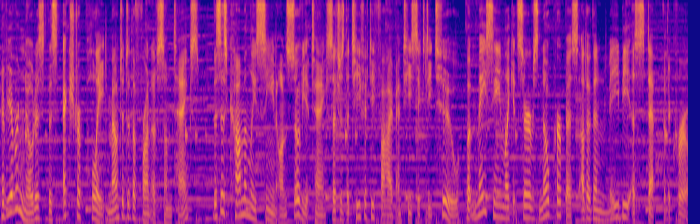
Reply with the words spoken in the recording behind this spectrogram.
Have you ever noticed this extra plate mounted to the front of some tanks? This is commonly seen on Soviet tanks such as the T-55 and T-62, but may seem like it serves no purpose other than maybe a step for the crew.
